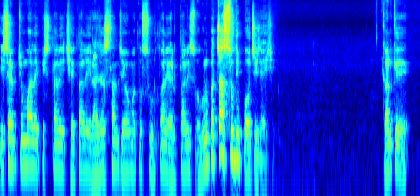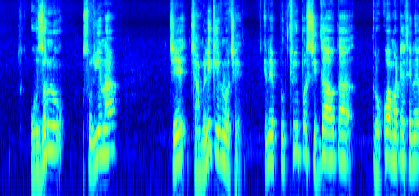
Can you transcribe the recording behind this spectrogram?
એ સાહેબ ચુમ્માલીસ, પિસ્તાલીસ, છેતાલીસ, રાજસ્થાન જેવામાં તો સુડતાલીસ, અડતાલીસ, ઓગણપચાસ સુધી પહોંચી જાય છે. કારણ કે ઓઝોનનું સૂર્યના જે જાંબલી કિરણો છે, એને પૃથ્વી ઉપર સીધા આવતા રોકવા માટે થઈને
